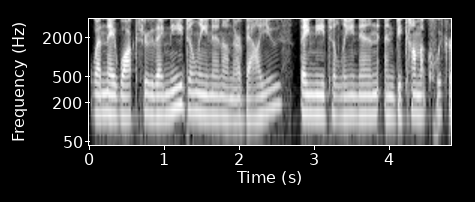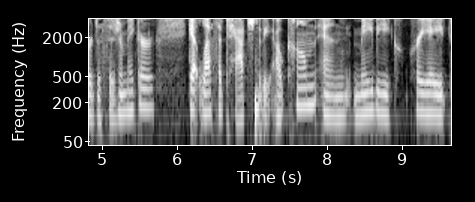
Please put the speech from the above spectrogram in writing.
when they walk through, they need to lean in on their values. They need to lean in and become a quicker decision maker, get less attached to the outcome and maybe create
